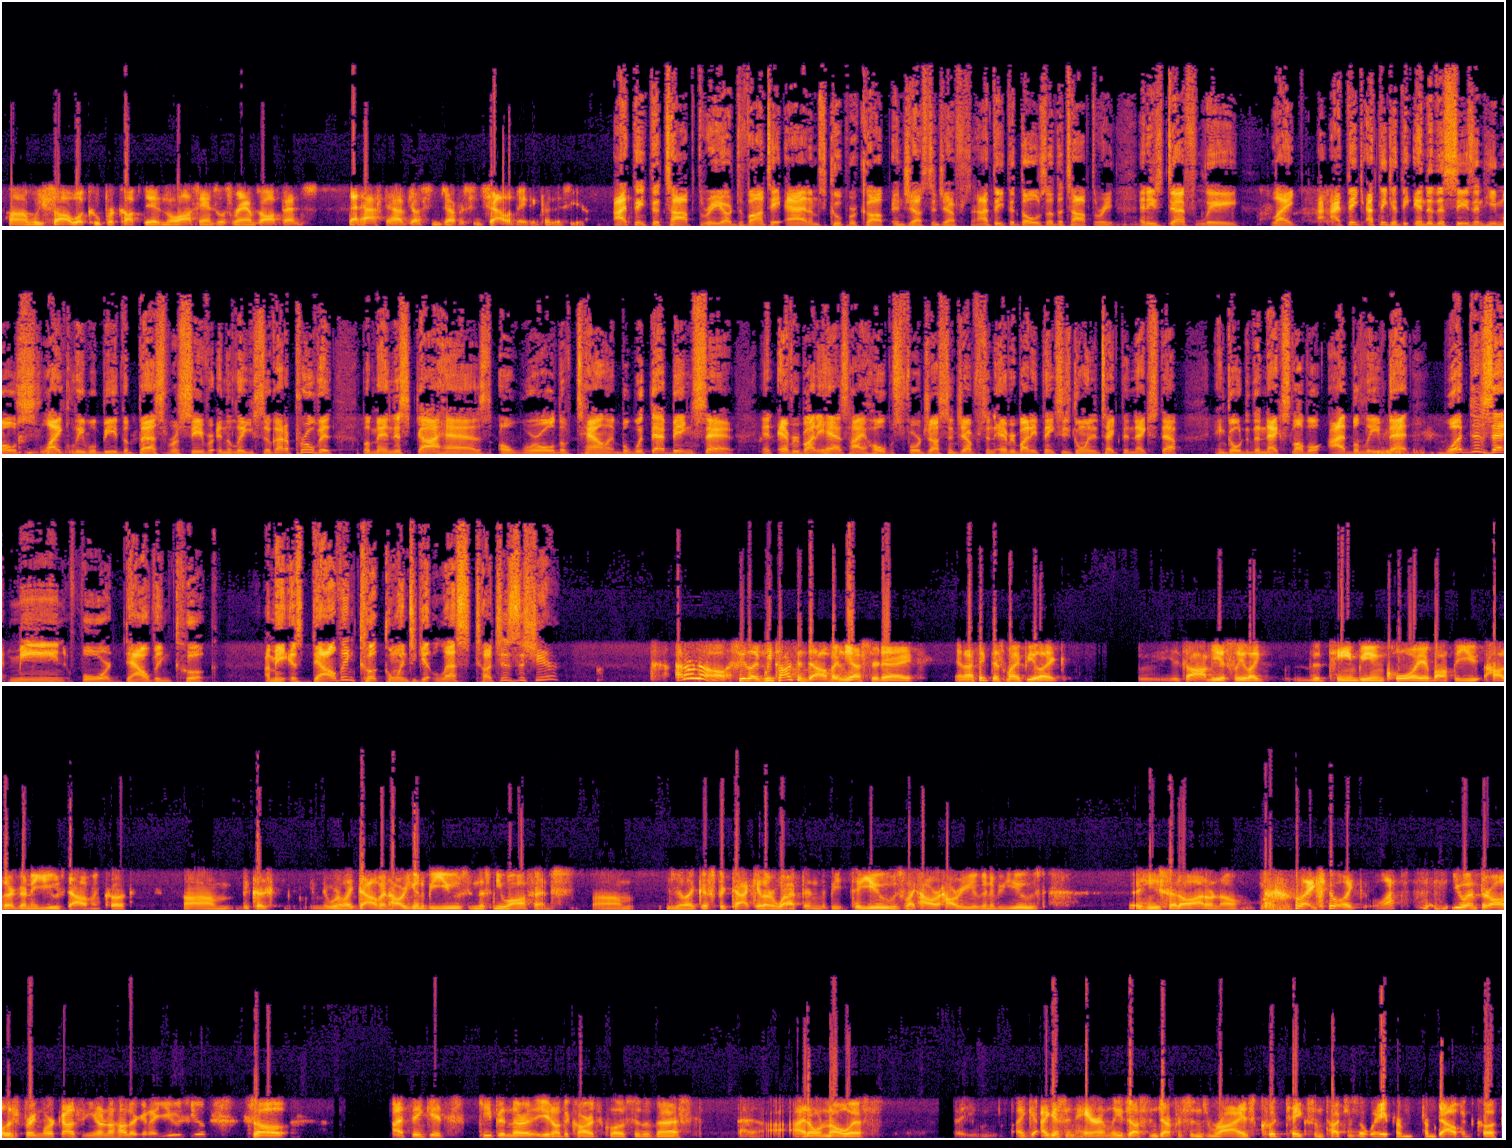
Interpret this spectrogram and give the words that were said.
Um, we saw what Cooper Kupp did in the Los Angeles Rams offense. That has to have Justin Jefferson salivating for this year. I think the top three are Davante Adams, Cooper Kupp, and Justin Jefferson. I think that those are the top three, and he's definitely like I think I think at the end of the season he most likely will be the best receiver in the league. Still got to prove it, but man, this guy has a world of talent. But with that being said, and everybody has high hopes for Justin Jefferson. Everybody thinks he's going to take the next step and go to the next level. I believe that. What does that mean for Dalvin Cook? I mean, is Dalvin Cook going to get less touches this year? I don't know. See, like we talked to Dalvin yesterday, and I think this might be like it's obviously like the team being coy about the how they're going to use Dalvin Cook um, because we're like Dalvin, how are you going to be used in this new offense? Um, you're like a spectacular weapon to be to use. Like how how are you going to be used? And he said, "Oh, I don't know. like like what? You went through all the spring workouts and you don't know how they're going to use you." So I think it's keeping the you know the cards close to the vest. I don't know if I, I guess inherently Justin Jefferson's rise could take some touches away from from Dalvin Cook,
